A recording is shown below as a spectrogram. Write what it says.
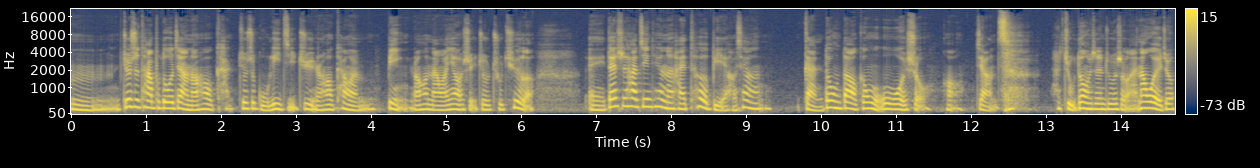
嗯，就是差不多这样，然后看就是鼓励几句，然后看完病，然后拿完药水就出去了。诶，但是他今天呢，还特别好像感动到跟我握握手，哈、哦，这样子，他主动伸出手来，那我也就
